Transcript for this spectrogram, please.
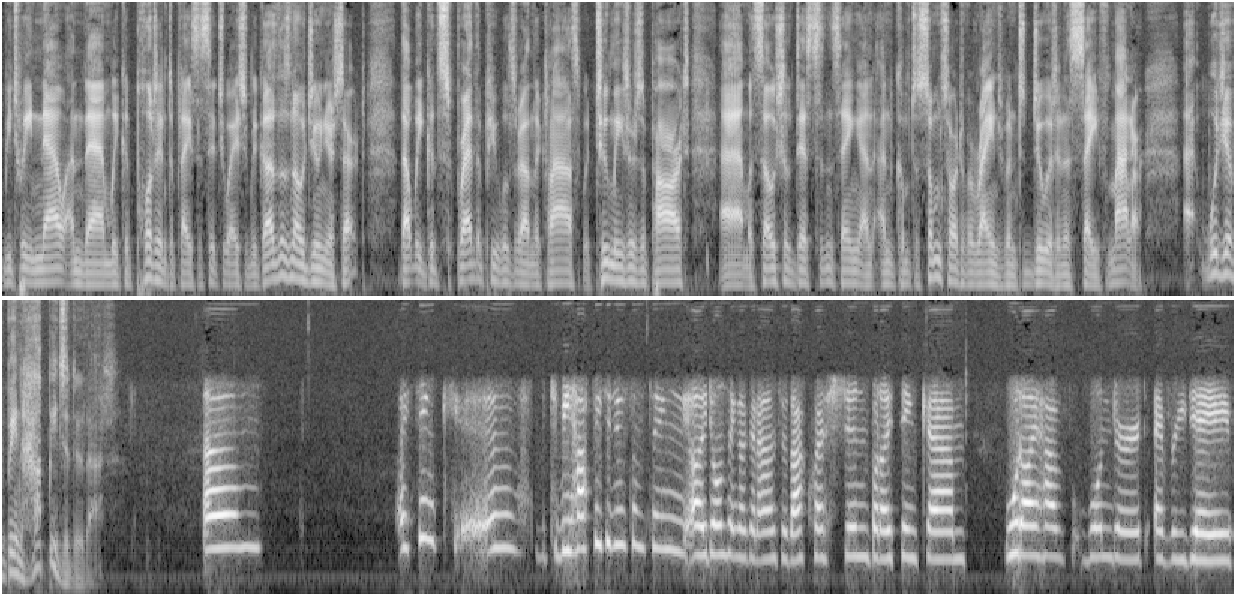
between now and then we could put into place a situation because there's no junior cert that we could spread the pupils around the class with two meters apart, um, with social distancing, and, and come to some sort of arrangement to do it in a safe manner. Uh, would you have been happy to do that? Um, I think uh, to be happy to do something, I don't think I could answer that question. But I think um, would I have wondered every day,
